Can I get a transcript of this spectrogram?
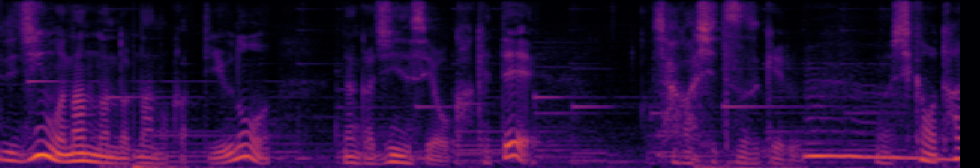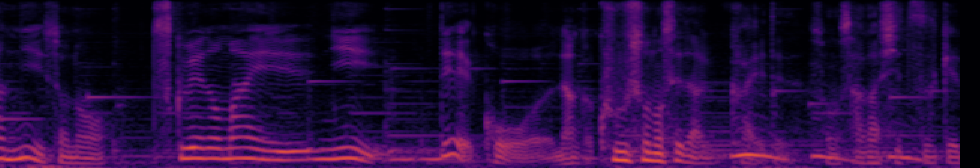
で仁は何なんだなのかっていうのをなんか人生をかけて探し続ける、しかも単にその机の前にでこうなんか空想の世代を変えてその探し続け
